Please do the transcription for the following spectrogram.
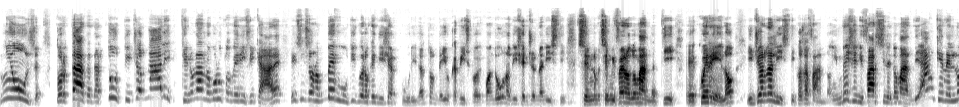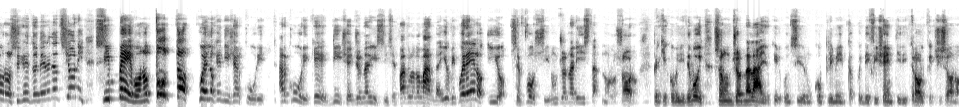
news portata da tutti i giornali che non hanno voluto verificare e si sono bevuti quello che dice Arcuri. D'altronde io capisco che quando uno dice ai giornalisti se, se mi fai una domanda ti eh, querelo, i giornalisti cosa fanno? Invece di farsi le domande anche nel loro segreto delle redazioni, si bevono tutto quello che dice Arcuri. Arcuri che dice ai giornalisti se fate una domanda io vi querelo, io se fossi un giornalista non lo sono, perché come dite voi sono un giornalaio che io considero un complimento a quei deficienti di troll che ci sono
